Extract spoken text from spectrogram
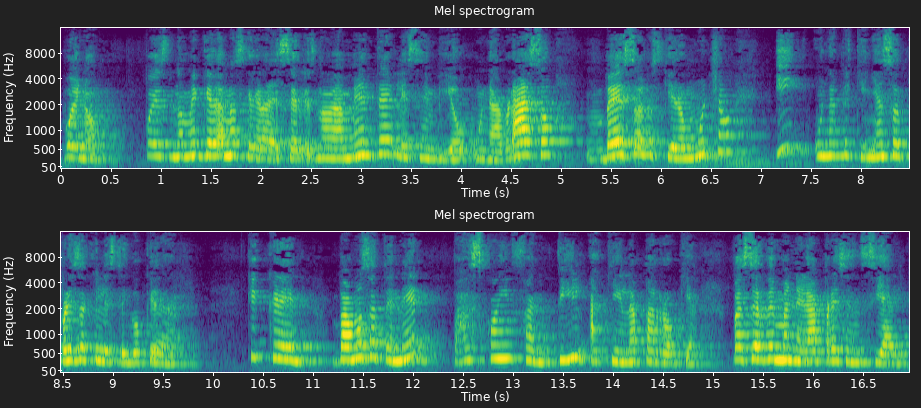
Bueno, pues no me queda más que agradecerles nuevamente, les envío un abrazo, un beso, los quiero mucho y una pequeña sorpresa que les tengo que dar. ¿Qué creen? Vamos a tener Pascua Infantil aquí en la parroquia. Va a ser de manera presencial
